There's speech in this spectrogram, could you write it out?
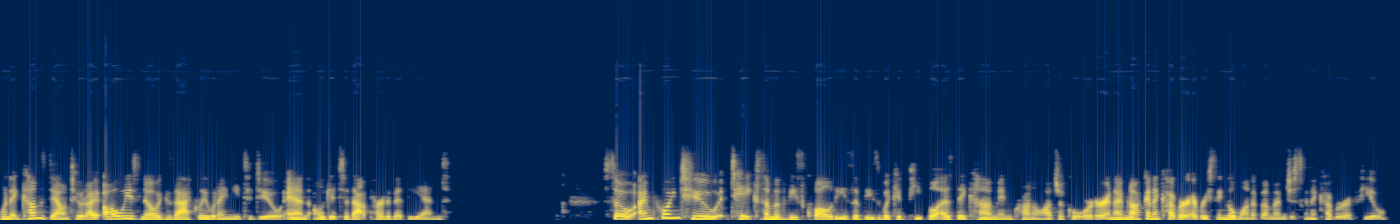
when it comes down to it, I always know exactly what I need to do, and I'll get to that part of it at the end. So I'm going to take some of these qualities of these wicked people as they come in chronological order. And I'm not going to cover every single one of them. I'm just going to cover a few.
